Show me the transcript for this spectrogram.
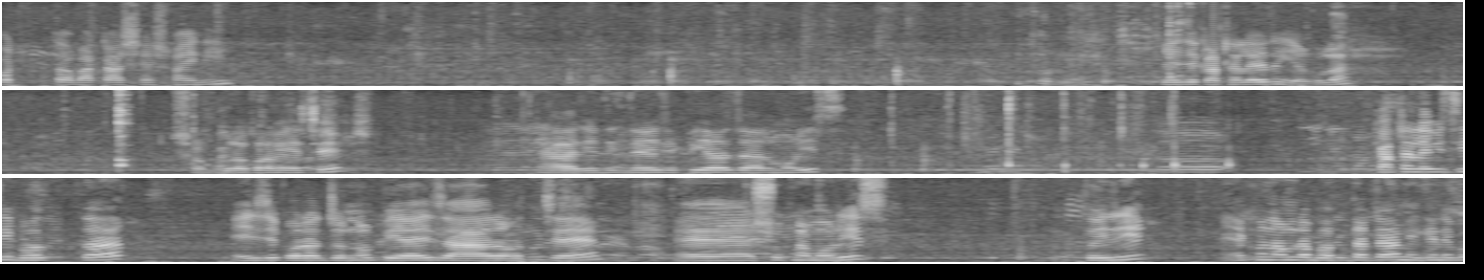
বাটা বাটা শেষ হয়নি। এই যে কাঁঠালের ইয়েগুলা সব গুঁড়া করা হয়েছে। আর এদিক দিয়ে যে পেঁয়াজ আর মরিচ তো কাঁঠালে বিচি ভর্তা, এই যে করার জন্য পেঁয়াজ আর হচ্ছে শুকনা মরিচ তৈরি। এখন আমরা ভর্তাটা মেখে নেব।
